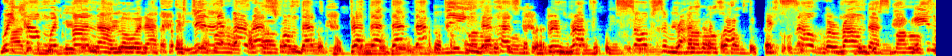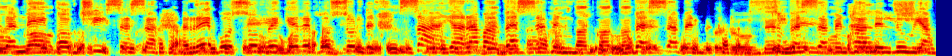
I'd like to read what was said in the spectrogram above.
We come with honor, Lord. Deliver us from that that that that, that thing that has been wrapped itself, wrapped itself around us. In the name of Jesus. Rebo sombeke rebo sonde. Saya raba. Verse 7. Verse 7 to verse 7. Hallelujah.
